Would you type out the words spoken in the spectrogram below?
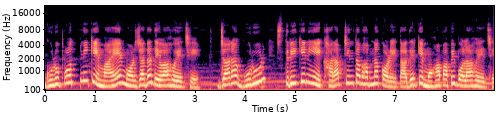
গুরুপত্নীকে মায়ের মর্যাদা দেওয়া হয়েছে। যারা গুরুর স্ত্রীকে নিয়ে খারাপ চিন্তা ভাবনা করে, তাদেরকে মহাপাপী বলা হয়েছে।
